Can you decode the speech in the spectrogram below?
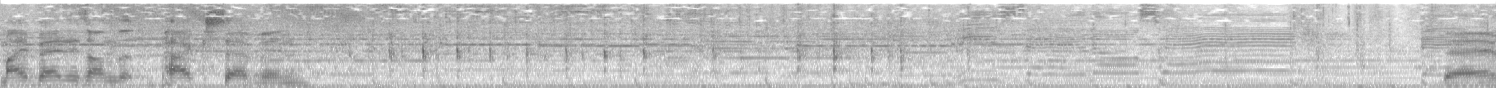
My bet is on the pack 7. Tại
